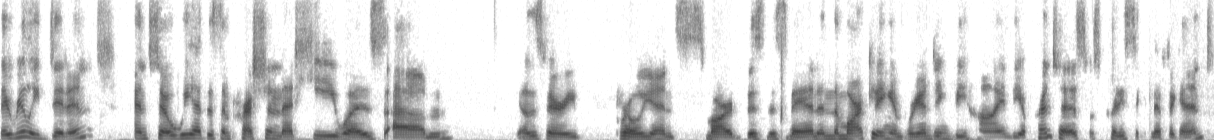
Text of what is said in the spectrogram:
they really didn't. And so we had this impression that he was, um, you know, this very brilliant, smart businessman, and the marketing and branding behind The Apprentice was pretty significant.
